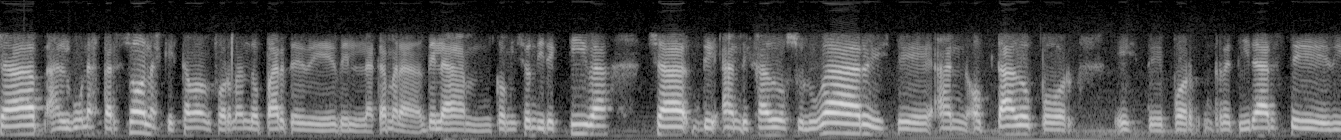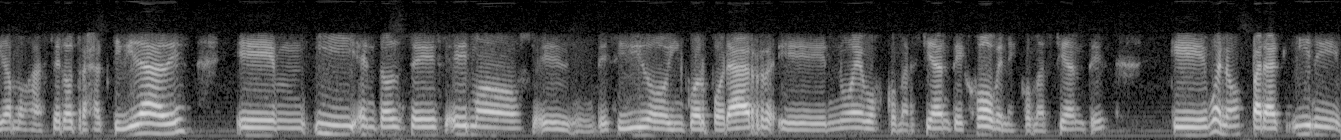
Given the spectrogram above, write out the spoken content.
ya algunas personas que estaban formando parte de, la Cámara, de la mm, Comisión Directiva, ya han dejado su lugar, este, han optado por este, por retirarse, digamos, a hacer otras actividades. Em, y entonces hemos eh, decidido incorporar eh, nuevos comerciantes, jóvenes comerciantes, que bueno, para ir eh,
